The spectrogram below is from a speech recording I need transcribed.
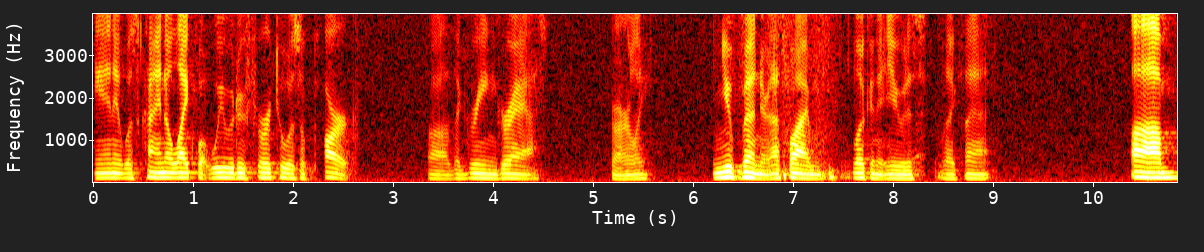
and it was kind of like what we would refer to as a park, uh, the green grass, Charlie. And you've been there. That's why I'm looking at you just like that. Um,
